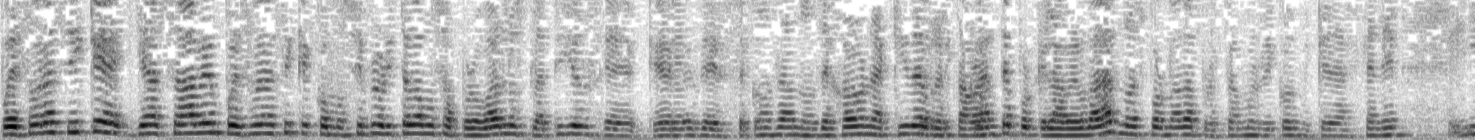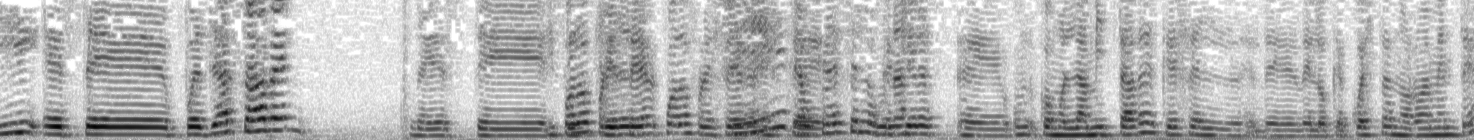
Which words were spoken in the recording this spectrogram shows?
pues ahora sí que ya saben, pues ahora sí que como siempre ahorita vamos a probar los platillos que, que este, ¿cómo se nos dejaron aquí del restaurante porque la verdad no es por nada, pero están muy ricos, mi querida Janel. Y este, pues ya saben, este y puedo ofrecer puedo ofrecer sí, este, lo que quieras. eh, como la mitad de que es el de, lo que cuesta normalmente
